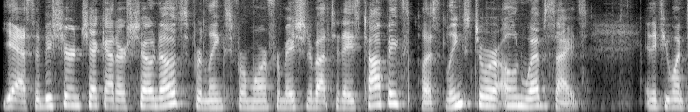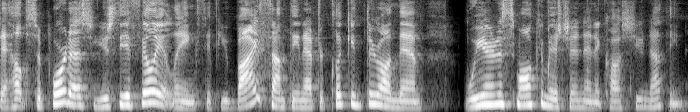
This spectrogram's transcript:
Yes, and be sure and check out our show notes for links for more information about today's topics, plus links to our own websites. And if you want to help support us, use the affiliate links. If you buy something after clicking through on them, we earn a small commission and it costs you nothing.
